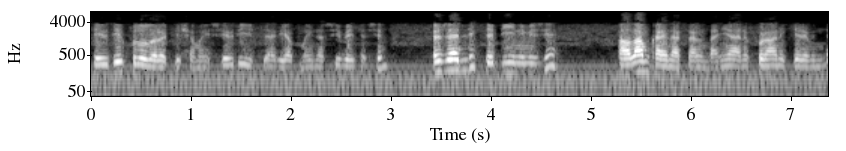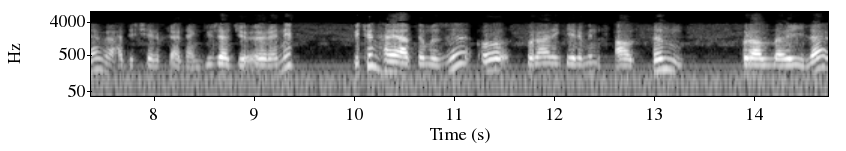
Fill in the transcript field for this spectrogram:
Sevdiği kul olarak yaşamayı, sevdiği işler yapmayı nasip eylesin. Özellikle dinimizi sağlam kaynaklarından yani Kur'an-ı Kerim'inden ve hadis-i şeriflerden güzelce öğrenip bütün hayatımızı o Kur'an-ı Kerim'in altın kurallarıyla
